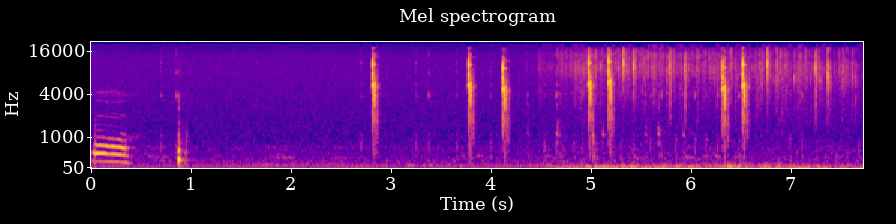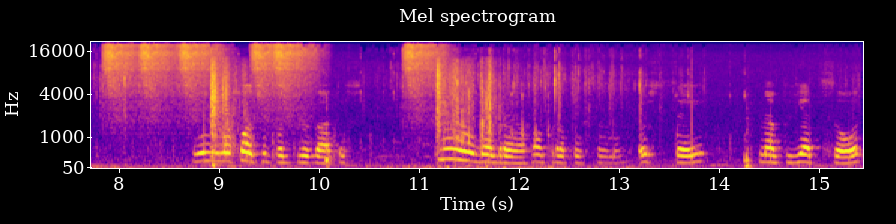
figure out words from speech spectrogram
Це Хоче поджигатись. Ну, добре, його пропустимо. Ось цей на 500.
